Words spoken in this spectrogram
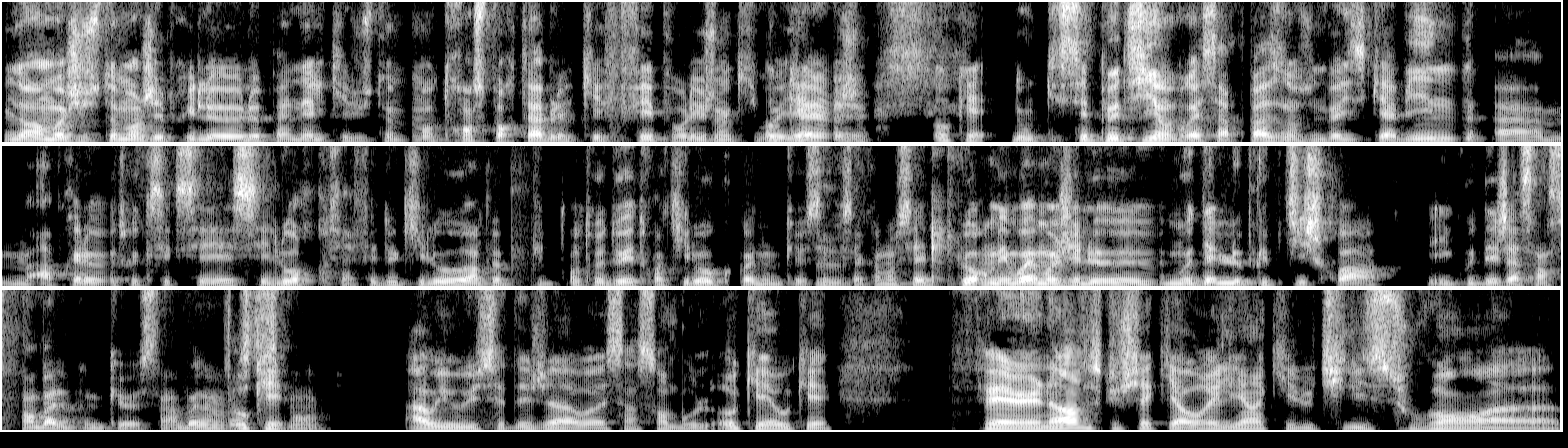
non, moi justement, j'ai pris le, panel qui est justement transportable, qui est fait pour les gens qui voyagent. Ok. Donc c'est petit, en vrai, ça passe dans une valise cabine. Euh, après, le truc, c'est que c'est lourd. Ça fait 2 kilos, un peu plus, entre 2 et 3 kilos, quoi. Donc mm. ça, commence à être lourd. Mais ouais, moi j'ai le modèle le plus petit, je crois, et il coûte déjà 500 balles. Donc euh, c'est un bon investissement. Ah oui, oui, c'est déjà ouais, 500 boules. Ok, ok. Fair enough, parce que je sais qu'il y a Aurélien qui l'utilise souvent. euh,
